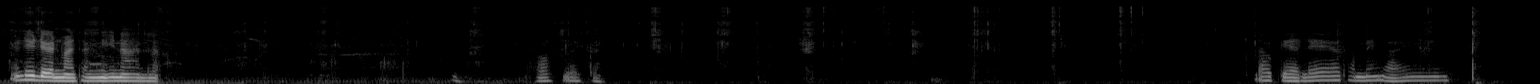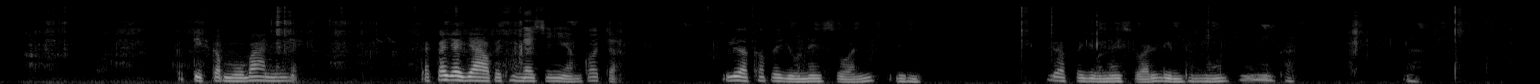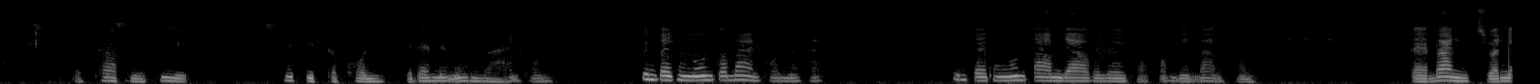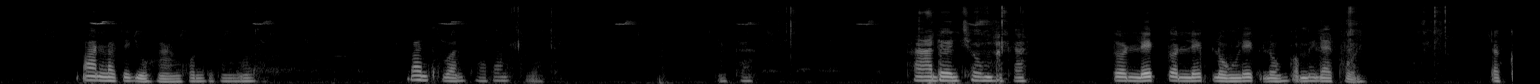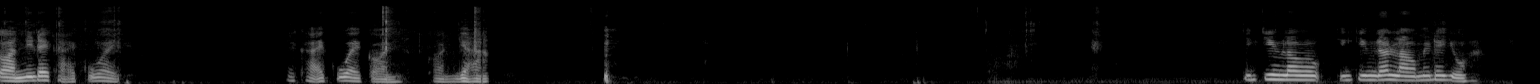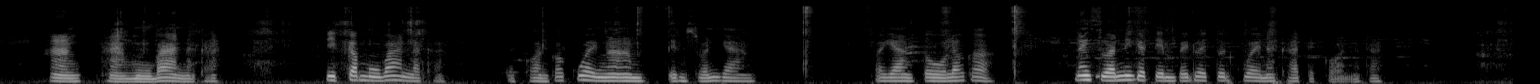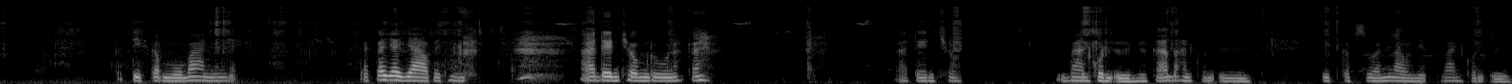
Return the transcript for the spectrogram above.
ไม่ได้เดินมาทางนี้นานละเขาช่วยกัน เราแก่แล้วทำไม่ไหว ก็ติดกับหมู่บ้านนั่นแหละ แต่ก็ยาวๆไปทางยายเสียมก็จะเลือกเข้าไปอยู่ในสวนริม เลือกไปอยู่ในสวนริมทางโน้นนู่นค่ะอะชอบอยู่ที่ไม่ติดกับคน จะได้ไม่วุ่นวายคน ขึ้นไปทางโน้นก็บ้านคนนะคะ ขึ้นไปทางนู้นตามยาวไปเลยค่ะ ก็มีบ้านคน แต่บ้านสวน บ้านเราจะอยู่ห่างคนไปทางนู้นบ้านสวนค่ะบ้านสวนนะคะพาเดินชมนะคะต้นเล็กต้นเล็กลงเล็กลงก็ไม่ได้ผล แต่ก่อนนี่ได้ขายกล้วย ได้ขายกล้วยก่อนก่อนยาง จริง ๆ เราจริง ๆ แล้วเราไม่ได้อยู่ ห่างห่างหมู่บ้านนะคะ ติดกับหมู่บ้านล่ะค่ะ แต่ก่อนก็กล้วยงามเป็นสวนยางพอยางโตแล้วก็ ในสวนนี่จะเต็มไปด้วยต้นกล้วยนะคะ แต่ก่อนนะคะ ก็ติดกับหมู่บ้านนั่นแหละแต่ก็ยาวๆไปทางพาเดินชมดูนะคะพาเดินชม บ้านคนอื่นนะคะ บ้านคนอื่น ติดกับสวนเราเนี่ยบ้านคนอื่น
